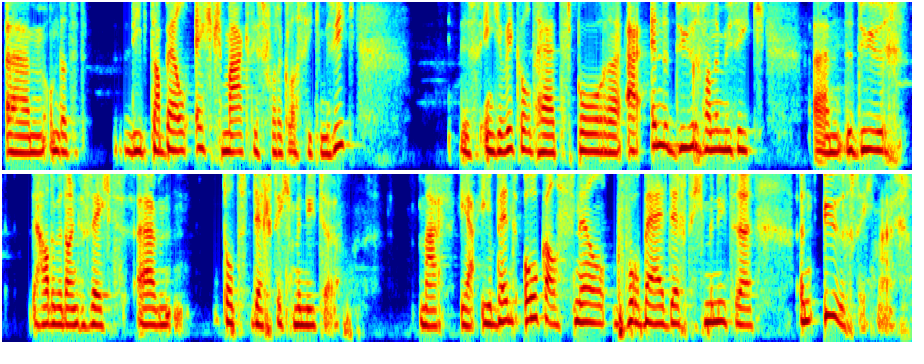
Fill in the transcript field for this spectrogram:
Ehm, omdat het, die tabel echt gemaakt is voor de klassieke muziek. Dus ingewikkeldheid, sporen ah, en de duur van de muziek. Ehm, de duur hadden we dan gezegd ehm, tot 30 minuten. Maar ja, je bent ook al snel voorbij 30 minuten, een uur zeg maar.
